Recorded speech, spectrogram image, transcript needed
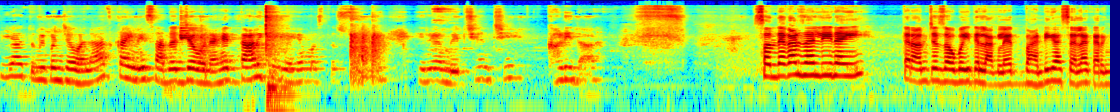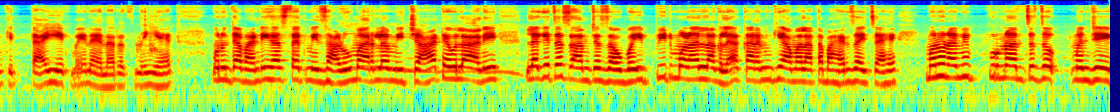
तर या तुम्ही पण जेवायला. आज काही नाही साधं जेवण आहे. डाळ केली आहे मस्त सुकी हिरव्या मिरच्यांची खडी डाळ. संध्याकाळ झाली नाही. तर आमच्या जाऊबाई इथे लागल्या आहेत भांडी घासायला कारण की ताई एक महिना येणारच नाही आहेत. म्हणून त्या भांडी घासतायत मी झाडू मारलं मी चहा ठेवला आणि लगेचच आमच्या जाऊबाई पीठ मळायला लागल्या कारण की आम्हाला आता बाहेर जायचं आहे. म्हणून आम्ही पूर्ण आमचा जो म्हणजे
